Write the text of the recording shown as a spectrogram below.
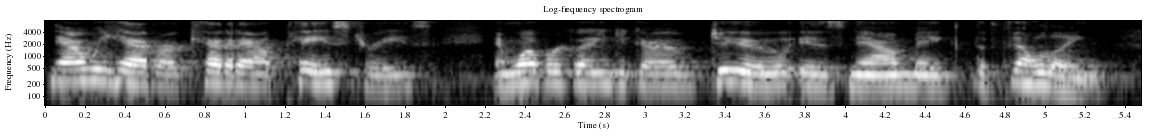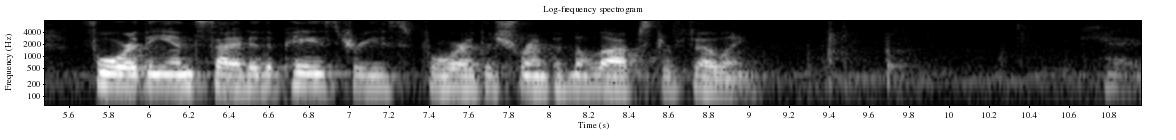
Now we have our cut out pastries and what we're going to go do is now make the filling for the inside of the pastries for the shrimp and the lobster filling. Okay.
